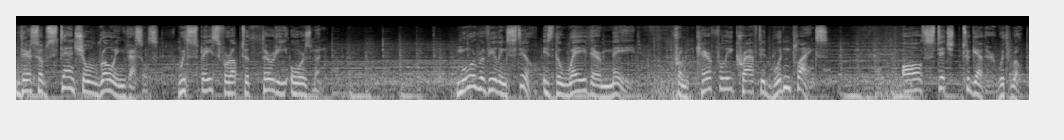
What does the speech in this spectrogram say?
They're substantial rowing vessels with space for up to 30 oarsmen. More revealing still is the way they're made, from carefully crafted wooden planks all stitched together with rope.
